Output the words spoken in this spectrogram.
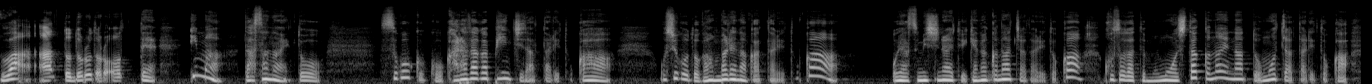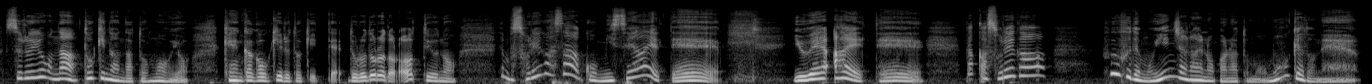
わーっとドロドロって今出さないとすごくこう体がピンチだったりとかお仕事頑張れなかったりとかお休みしないといけなくなっちゃったりとか子育てももうしたくないなって思っちゃったりとかするような時なんだと思うよ。喧嘩が起きる時ってドロドロドロっていうの。でもそれがさこう見せ合えて言え合えてなんかそれが夫婦でもいいんじゃないのかなとも思うけどね。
